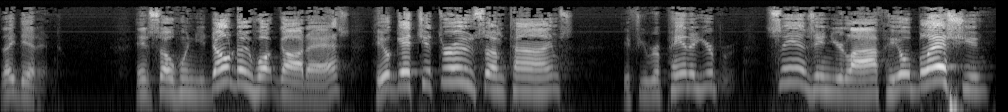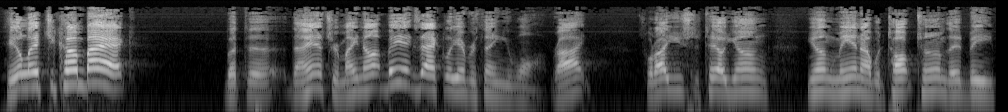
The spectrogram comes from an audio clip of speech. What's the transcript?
they didn't. And so when you don't do what God asks, He'll get you through sometimes. If you repent of your sins in your life, He'll bless you. He'll let you come back. But the, the answer may not be exactly everything you want, right? That's what I used to tell young, young men. I would talk to them. They'd be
